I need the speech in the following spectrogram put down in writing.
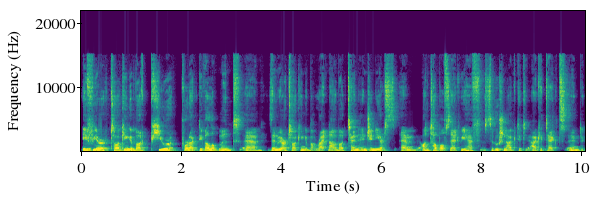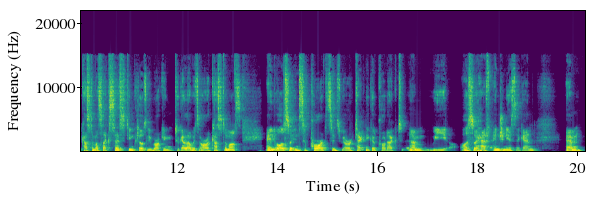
if we are talking about pure product development, um, then we are talking about right now about 10 engineers. Um, on top of that, we have solution architect- architects and customer success team closely working together with our customers. And also in support, since we are a technical product, um, we also have engineers again. Um,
